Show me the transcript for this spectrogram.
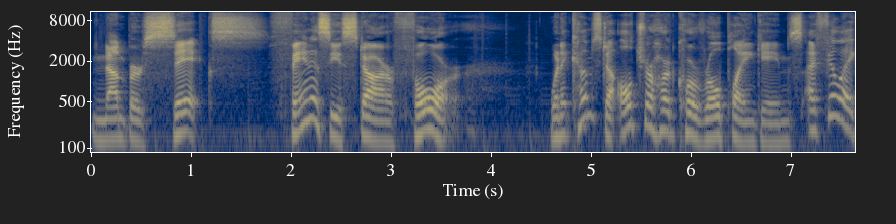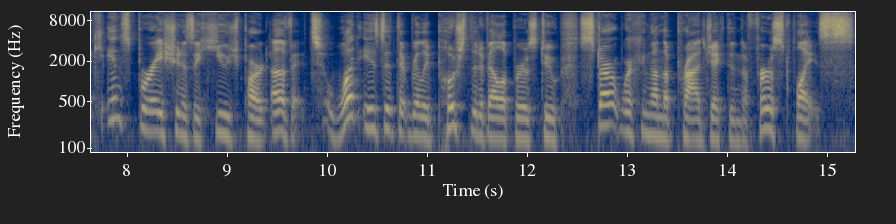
Number 6. Phantasy Star 4 When it comes to ultra hardcore role playing games, I feel like inspiration is a huge part of it. What is it that really pushed the developers to start working on the project in the first place?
